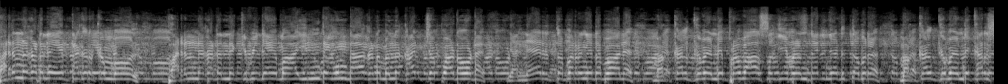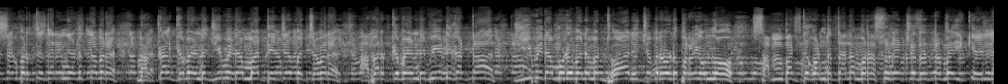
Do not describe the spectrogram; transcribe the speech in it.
ഭരണഘടനയെ തകർക്കുമ്പോൾ ഭരണഘടനയ്ക്ക് വിധേയമായി ഇന്ത്യ ഉണ്ടാകണമെന്ന കാഴ്ചപ്പാടോടെ ഞാൻ നേരത്തെ പറഞ്ഞത് പോലെ മക്കൾക്ക് വേണ്ടി പ്രവാസ ജീവിതം തിരഞ്ഞെടുത്തവര് മക്കൾക്ക് വേണ്ടി കർഷക വൃത്തി തിരഞ്ഞെടുത്തവര് മക്കൾക്ക് വേണ്ടി ജീവിതം മാറ്റി വെച്ചവര് അവർക്ക് വേണ്ടി വീട് കെട്ടാൻ ജീവിതം മുഴുവനും അധ്വാനിച്ചവരോട് പറയുന്നു സമ്പത്ത് കൊണ്ട് തലമുറ സുരക്ഷിതത്വം വഹിക്കില്ല.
